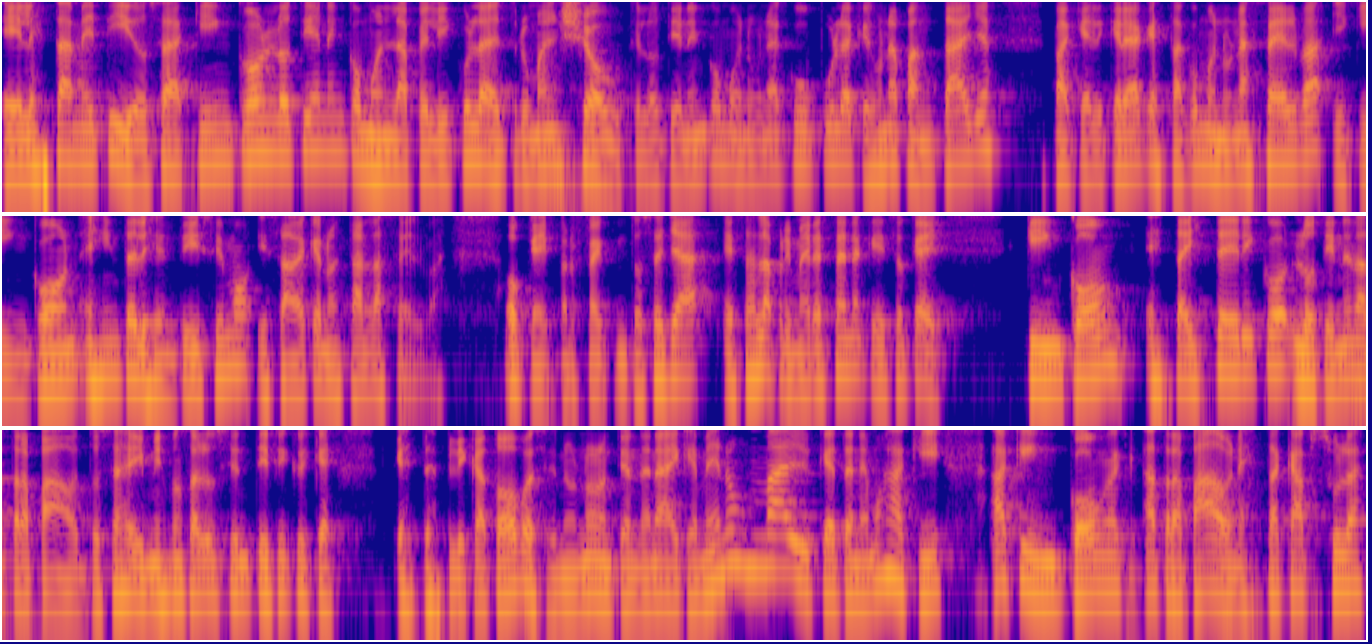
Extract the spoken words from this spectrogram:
él está metido. O sea, King Kong lo tienen como en la película de Truman Show, que lo tienen como en una cúpula, que es una pantalla, para que él crea que está como en una selva y King Kong es inteligentísimo y sabe que no está en la selva. Ok, perfecto. Entonces ya, esa es la primera escena que dice, ok, King Kong está histérico, lo tienen atrapado. Entonces ahí mismo sale un científico y que, que te explica todo, pues si no, uno no entiende nada. Y que menos mal que tenemos aquí a King Kong atrapado en esta cápsula,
